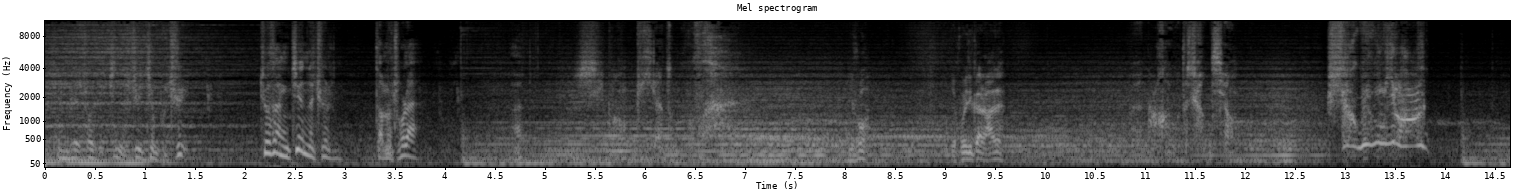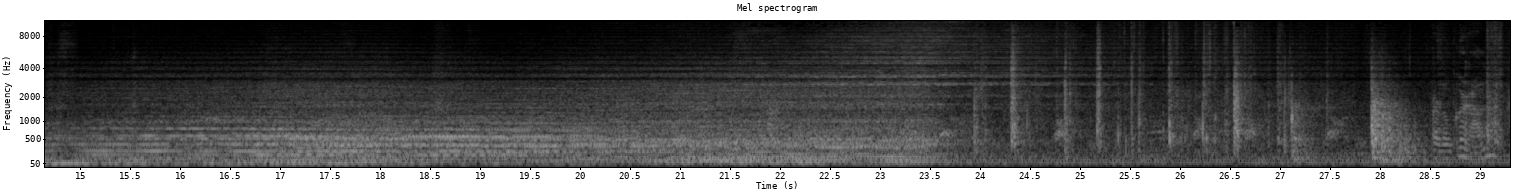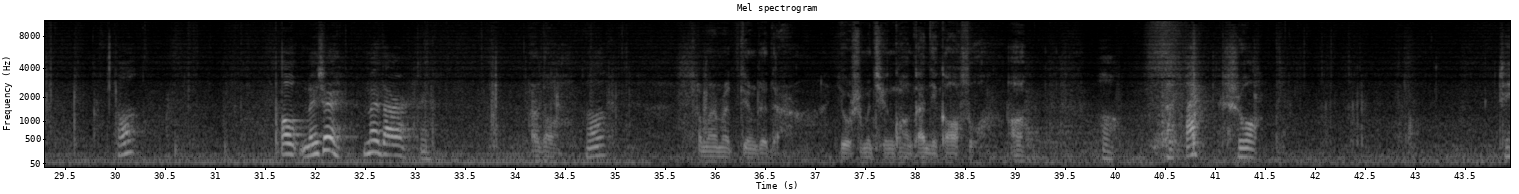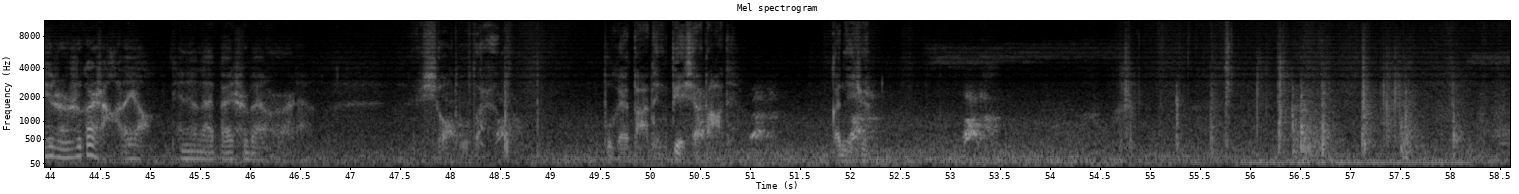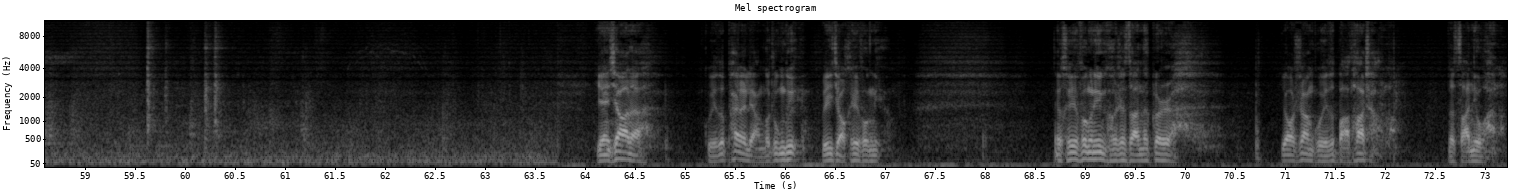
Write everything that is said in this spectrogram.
先别说你进得去进不去，就算你进得去了，怎么出来？啊，回去干啥去？我要拿回我的长枪，杀鬼谷一郎！二东干啥呢？啊？哦，没事卖单儿。二东啊，上外面盯着点儿有什么情况赶紧告诉我哎哎，师傅，这些人是干啥的呀？天天来白吃白喝的。小兔崽子，不该打听别瞎打听，赶紧去。眼下呢，鬼子派了两个中队围剿黑风岭。那黑风岭可是咱的根儿啊，要是让鬼子把他铲了，那咱就完了。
